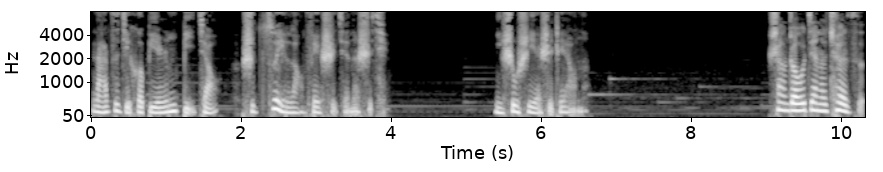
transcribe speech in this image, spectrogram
拿自己和别人比较，是最浪费时间的事情。你是不是也是这样呢？上周见了雀子，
